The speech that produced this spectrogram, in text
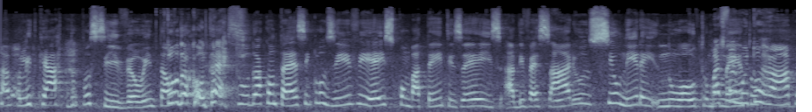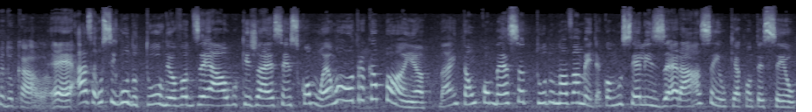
A política é a arte do possível. Então, tudo acontece? Tudo acontece, inclusive ex-combatentes, ex-adversários se unirem no outro Mas momento. Mas foi muito rápido, Carla. É, a, o segundo turno, eu vou dizer algo que já é senso comum, é uma outra campanha. Né? Então começa tudo novamente. É como se eles zerassem o que aconteceu,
